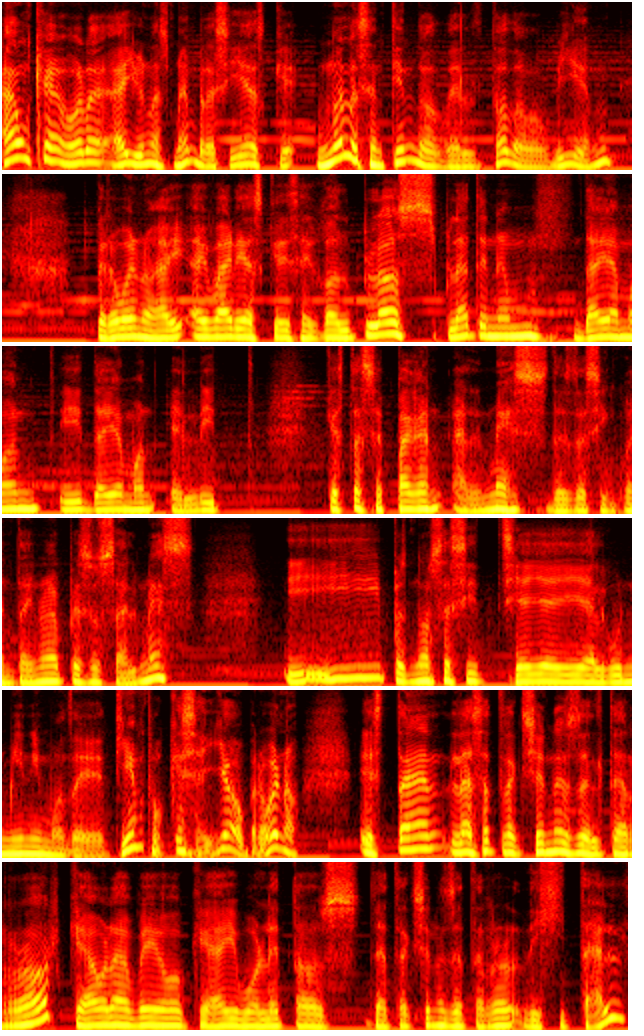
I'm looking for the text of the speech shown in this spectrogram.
aunque ahora hay unas membresías que no las entiendo del todo bien pero bueno, hay, hay varias que dice Gold Plus, Platinum, Diamond y Diamond Elite, que estas se pagan al mes, desde 59 pesos al mes. Y pues no sé si, si hay ahí algún mínimo de tiempo, qué sé yo, pero bueno, están las atracciones del terror, que ahora veo que hay boletos de atracciones de terror digital.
